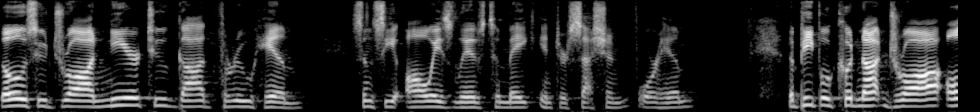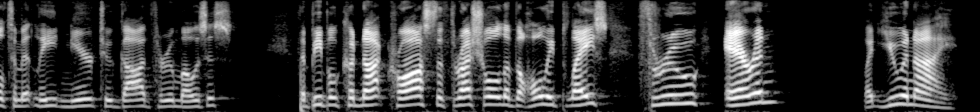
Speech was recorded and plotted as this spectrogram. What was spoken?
those who draw near to God through him, since he always lives to make intercession for him. The people could not draw ultimately near to God through Moses. The people could not cross the threshold of the holy place through Aaron. But you and I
